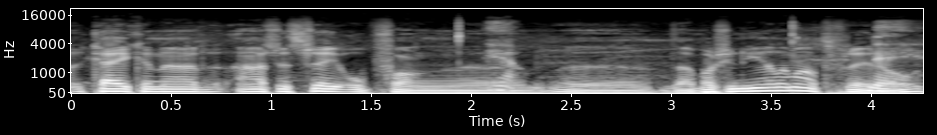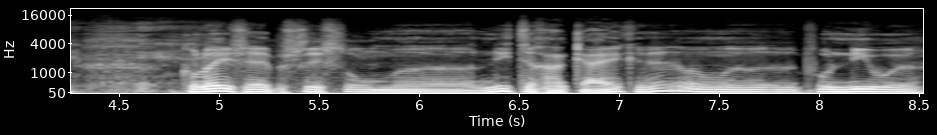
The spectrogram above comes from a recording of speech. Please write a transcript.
eh, kijken naar AZC-opvang. Eh, Ja. eh, daar was je niet helemaal tevreden Nee. over. Het college heeft beslist om eh, niet te gaan kijken, hè, om, voor nieuwe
